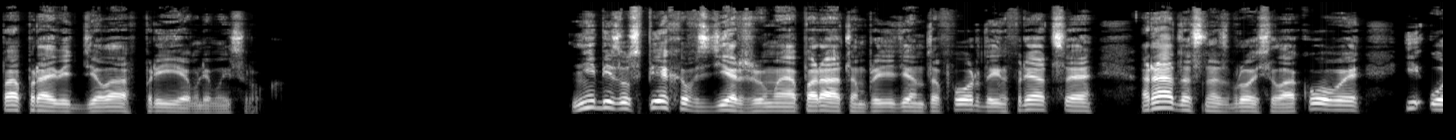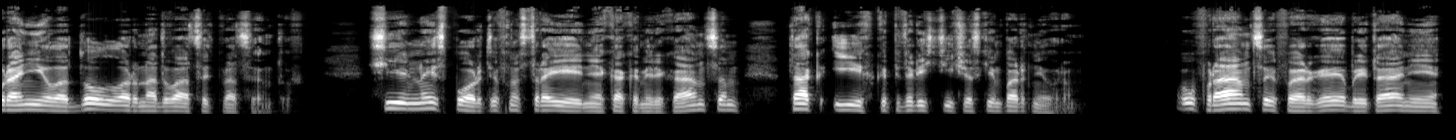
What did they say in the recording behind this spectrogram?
поправить дела в приемлемый срок. Не без успехов, сдерживаемая аппаратом президента Форда, инфляция радостно сбросила оковы и уронила доллар на 20% сильно испортив настроение как американцам, так и их капиталистическим партнерам. У Франции, ФРГ, Британии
